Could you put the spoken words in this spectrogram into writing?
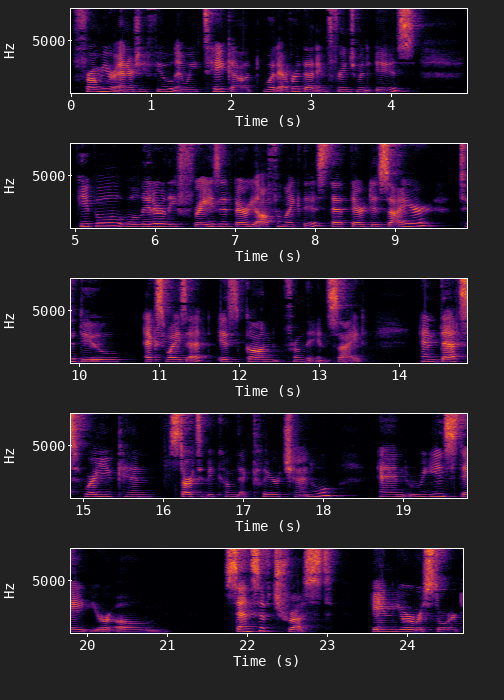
from your energy field and we take out whatever that infringement is, people will literally phrase it very often like this that their desire to do XYZ is gone from the inside. And that's where you can start to become that clear channel and reinstate your own sense of trust in your restored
